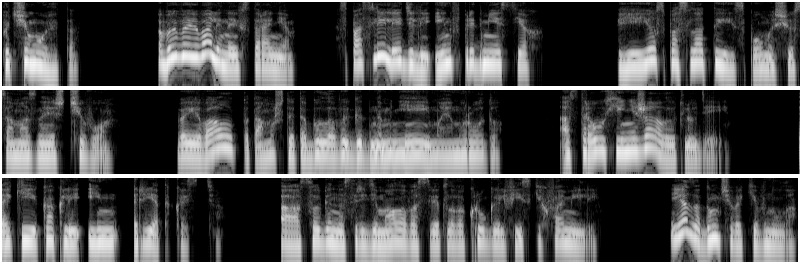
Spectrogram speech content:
«Почему это?» «Вы воевали на их стороне. Спасли леди Ли Ин в предместьях». Ее спасла ты с помощью сама знаешь чего. Воевал, потому что это было выгодно мне и моему роду. Остроухие не жалуют людей. Такие, как Ли-Ин, — редкость. А особенно среди малого светлого круга эльфийских фамилий. Я задумчиво кивнула.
